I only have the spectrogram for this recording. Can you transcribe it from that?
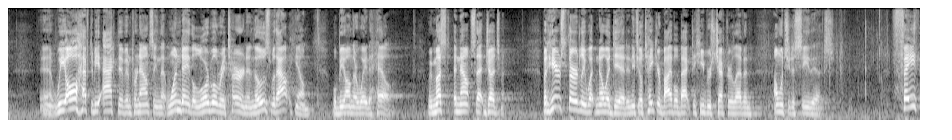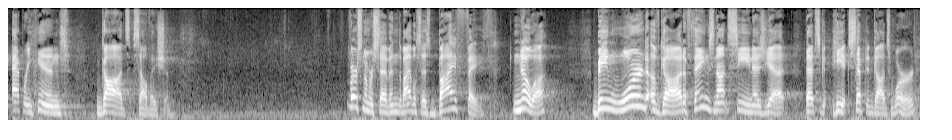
We all have to be active in pronouncing that one day the Lord will return and those without him will be on their way to hell. We must announce that judgment. But here's thirdly what Noah did. And if you'll take your Bible back to Hebrews chapter 11, I want you to see this. Faith apprehends God's salvation. Verse number seven, the Bible says, By faith, Noah, being warned of God of things not seen as yet, that's he accepted God's word,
